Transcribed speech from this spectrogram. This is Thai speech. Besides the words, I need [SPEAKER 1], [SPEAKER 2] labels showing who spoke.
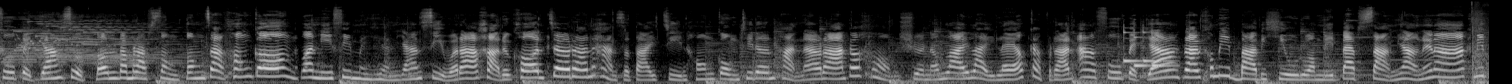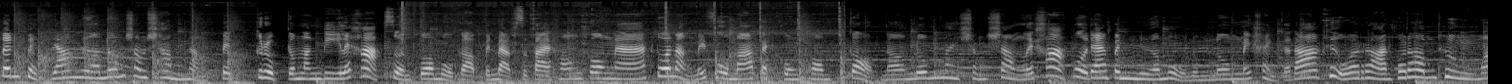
[SPEAKER 1] ฟูเป็ดย่างสุดต้นตำรับส่งตรงจากฮ่องกง วันนี้ฟิล์มมาเยือนย่านศรีวราค่ะทุกคน เจอร้านอาหารสไตล์จีนฮ่องกงที่เดินผ่านหน้าร้านก็หอมชวนน้ำลายไหลแล้วกับร้านอาฟูเป็ดย่าง ร้านเขามีบาร์บีคิวรวมมิตรแบบ 3 อย่างด้วยนะ มีเป็นเป็ดย่างเนื้อนุ่มช่ำๆหนังเป็ดกรุบกำลังดีเลยค่ะ ส่วนตัวหมูกรอบเป็นแบบสไตล์ฮ่องกงนะ ตัวหนังไม่ฟูมากแต่คงพอมกรอบน้องนุ่มในช่ำๆเลยค่ะ หมูแดงเป็นเนื้อหมูนุ่มๆไม่แข็งกระด้างถือว่าร้านเขาทำถึงมาก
